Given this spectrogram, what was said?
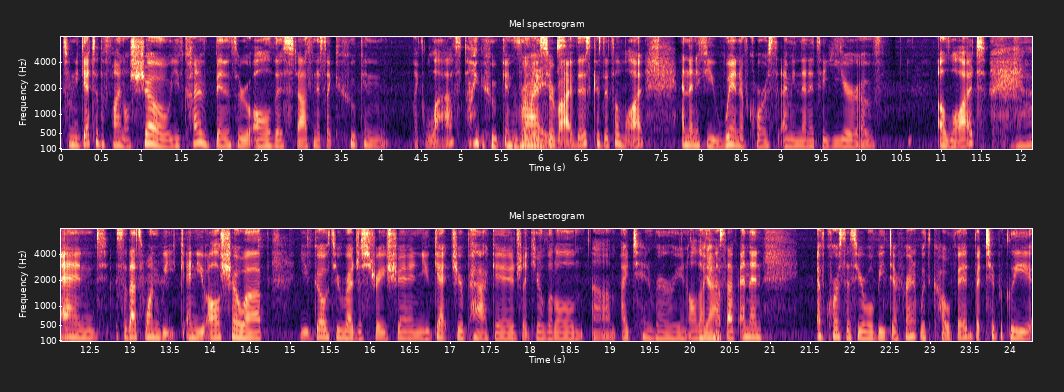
So when you get to the final show, you've kind of been through all this stuff, and it's like who can like last, like who can really survive this because it's a lot. And then if you win, of course, I mean, then it's a year of a lot. And so that's one week. And you all show up, you go through registration, you get your package, like your little um, itinerary and all that kind of stuff. And then, of course, this year will be different with COVID, but typically,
